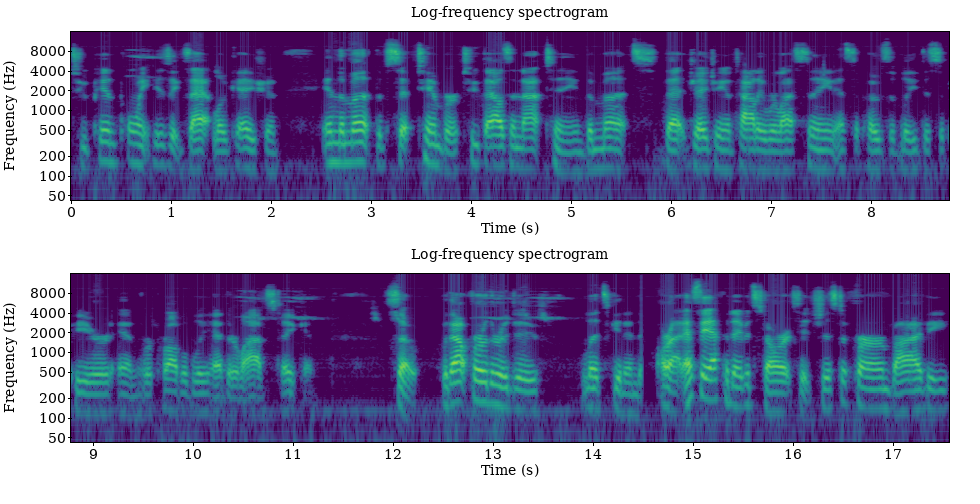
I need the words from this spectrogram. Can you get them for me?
to pinpoint his exact location in the month of September 2019, the months that JJ and Tylee were last seen and supposedly disappeared and were probably had their lives taken. So, without further ado, let's get into it. All right, as the affidavit starts, it's just affirmed by the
